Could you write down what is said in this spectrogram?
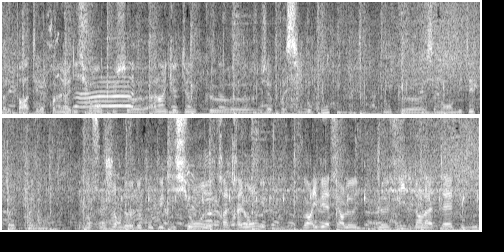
fallait pas rater la première édition. En plus, euh, Alain est quelqu'un que euh, j'apprécie beaucoup, donc euh, ça m'a embêté de ne pas être présent. Dans ce genre de, de compétition euh, très très longue, il faut arriver à faire le, le vide dans la tête au bout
